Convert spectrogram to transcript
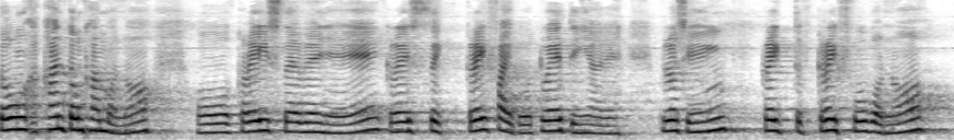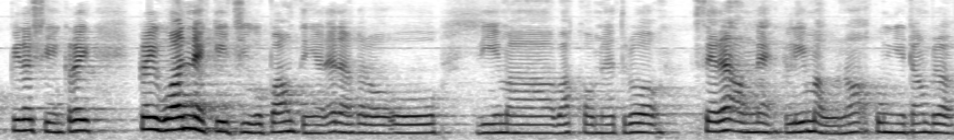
3အခန်း3ခန်းပေါ့နော်ဟို grade 7ရယ် grade 6 grade 5ကိုတွဲတင်ရတယ်ပြီးလို့ရှိရင် grade grade 4ပေါ့နော်ပြီးလို့ရှိရင် grade grade 1နဲ့ KG ကိုပေါင်းတင်ရတယ်အဲ့ဒါကတော့ဟိုဒီမှာဘာခေါ်မလဲသူတို့ဆယ်ရက်အောင်နဲ့ကလေးမပေါ့နော်အကူကြီးတောင်းပြီးတော့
